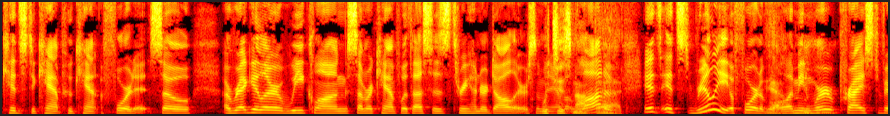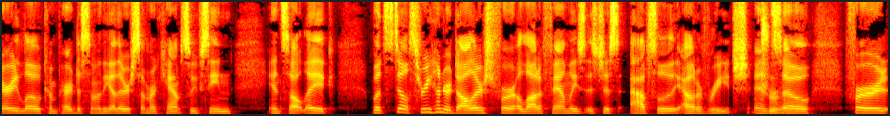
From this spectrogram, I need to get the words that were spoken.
kids to camp who can't afford it. So a regular week long summer camp with us is three hundred dollars, Which is not bad. of it's it's really affordable. Yeah. I mean, we're priced very low compared to some of the other summer camps we've seen in Salt Lake. But still, three hundred dollars for a lot of families is just absolutely out of reach. And True. so, for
